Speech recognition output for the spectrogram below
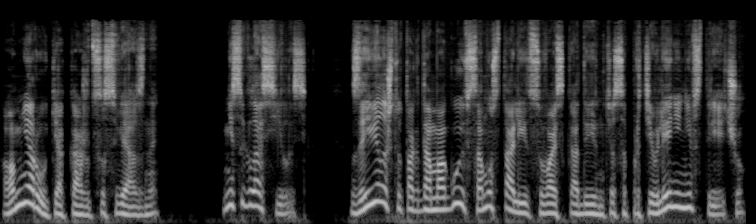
а у меня руки окажутся связаны. Не согласилась. Заявила, что тогда могу и в саму столицу войска двинуть, а сопротивления не встречу.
